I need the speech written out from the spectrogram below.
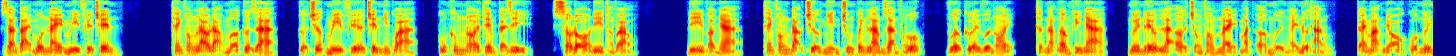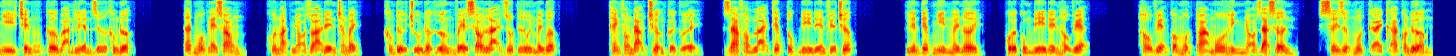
Dán tại môn này mi phía trên thanh phong lao đạo mở cửa ra, cửa trước mi phía trên nhìn qua, cũng không nói thêm cái gì, sau đó đi thẳng vào. Đi vào nhà, thanh phong đạo trưởng nhìn chung quanh làm gian phong úc vừa cười vừa nói, thật nặng âm khí nhà ngươi nếu là ở trong phòng này mặt ở mười ngày nửa tháng, cái mạng nhỏ của ngươi nhi trên cơ bản liền giữ không được. Ất mục nghe xong, khuôn mặt nhỏ dọa đến trắng bệnh, không tự chủ được hướng về sau lại rút lui mấy bước. Thanh phong đạo trưởng cười cười, ra phòng lại tiếp tục đi đến phía trước. Liên tiếp nhìn mấy nơi, cuối cùng đi đến hậu viện. Hậu viện có một tòa mô hình nhỏ giả sơn, xây dựng một cái cá con đường.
